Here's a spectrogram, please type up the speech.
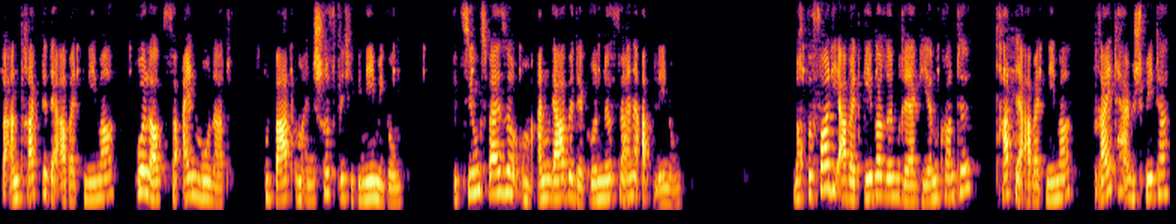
beantragte der Arbeitnehmer Urlaub für einen Monat und bat um eine schriftliche Genehmigung beziehungsweise um Angabe der Gründe für eine Ablehnung. Noch bevor die Arbeitgeberin reagieren konnte, trat der Arbeitnehmer drei Tage später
